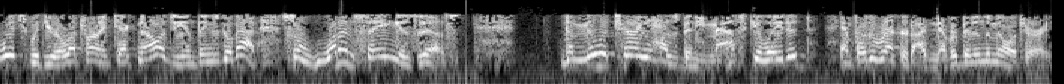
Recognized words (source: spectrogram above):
switch with your electronic technology and things go bad. So, what I'm saying is this the military has been emasculated, and for the record, I've never been in the military.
